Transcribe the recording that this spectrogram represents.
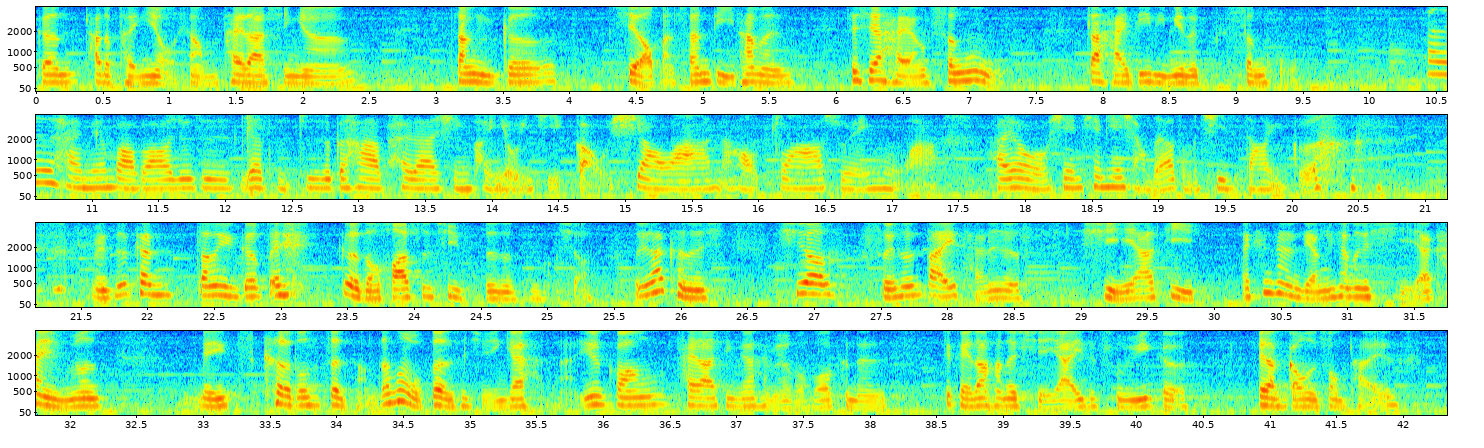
跟他的朋友，像派大星啊。章鱼哥、蟹老板、山迪他们这些海洋生物在海底里面的生活。但是海绵宝宝就是要就是跟他的派大星朋友一起搞笑啊，然后抓水母啊，还有先天天想着要怎么气死章鱼哥。每次看章鱼哥被各种花式气死，真的很好笑。我觉得他可能需要随身带一台那个血压计，来看看量一下那个血压，看有没有。每一次课都是正常，但是我个人是觉得应该很难，因为光派大星跟海绵宝宝可能就可以让他的血压一直处于一个非常高的状态。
